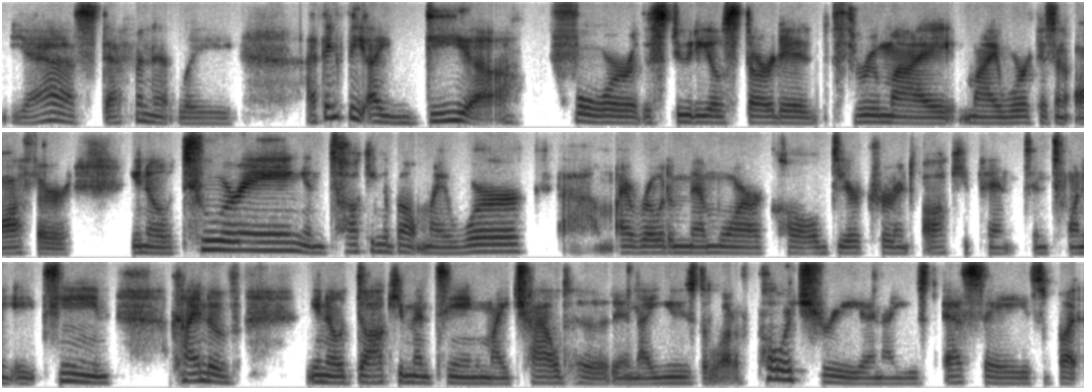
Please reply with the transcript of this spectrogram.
Yes, definitely. I think the idea for the studio started through my my work as an author you know touring and talking about my work. Um, i wrote a memoir called dear current occupant in 2018 kind of you know documenting my childhood. And i used a lot of poetry and i used essays but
